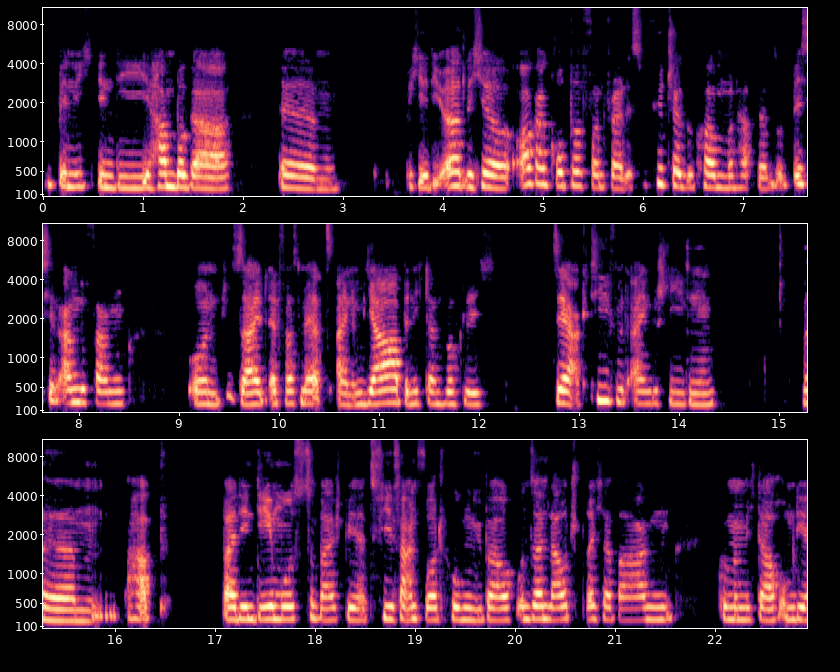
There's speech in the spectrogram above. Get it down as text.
bin ich in die Hamburger, ähm, hier die örtliche Orga-Gruppe von Fridays for Future gekommen und habe dann so ein bisschen angefangen. Und seit etwas mehr als einem Jahr bin ich dann wirklich sehr aktiv mit eingestiegen. Ähm, habe bei den Demos zum Beispiel jetzt viel Verantwortung über auch unseren Lautsprecherwagen, kümmere mich da auch um die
